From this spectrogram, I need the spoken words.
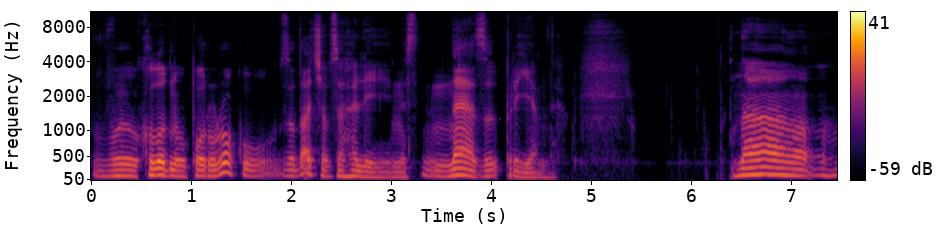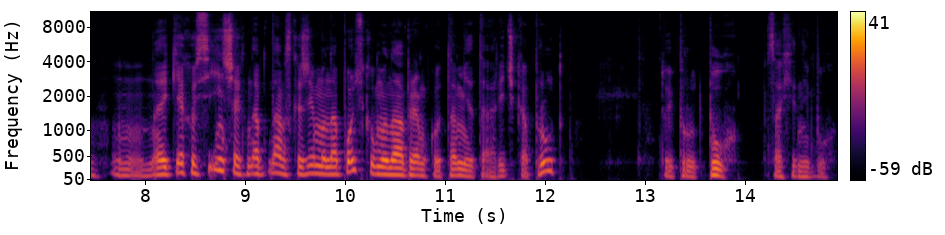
в холодну пору року задача взагалі не, не з приємних. На, на якихось інших, на, нам, скажімо, на польському напрямку, там є та річка Прут, той Прут, Бух, Західний Буг,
